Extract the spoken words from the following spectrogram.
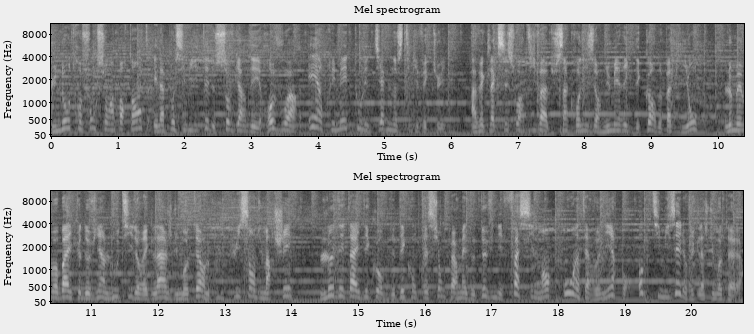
Une autre fonction importante est la possibilité de sauvegarder, revoir et imprimer tous les diagnostics effectués. Avec l'accessoire Diva du synchroniseur numérique des cordes papillons, le MemoBike devient l'outil de réglage du moteur le plus puissant du marché. Le détail des courbes de décompression permet de deviner facilement où intervenir pour optimiser le réglage du moteur.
